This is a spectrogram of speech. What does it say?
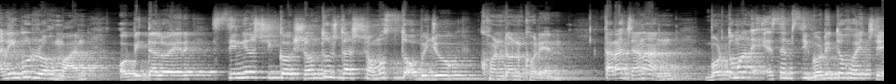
আনিবুর রহমান ও বিদ্যালয়ের সিনিয়র শিক্ষক সন্তোষ দাস সমস্ত অভিযোগ খণ্ডন করেন। তারা জানান, বর্তমান এসএমসি গঠিত হয়েছে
